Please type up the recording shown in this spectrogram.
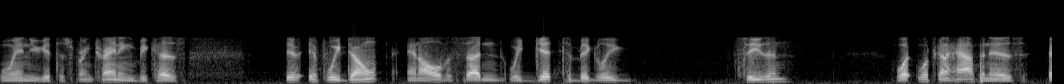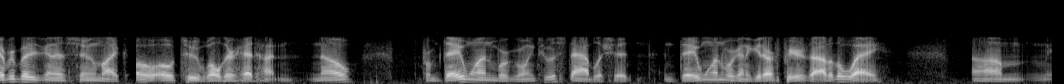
when you get to spring training because if if we don't, and all of a sudden we get to big league season, what what's going to happen is everybody's going to assume like, oh, oh, two, well, they're headhunting. No, from day one we're going to establish it, and day one we're going to get our fears out of the way. Um,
